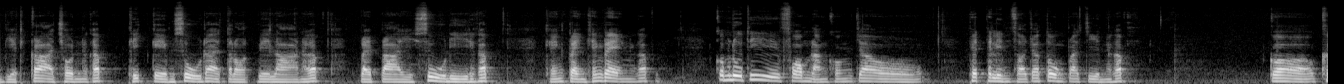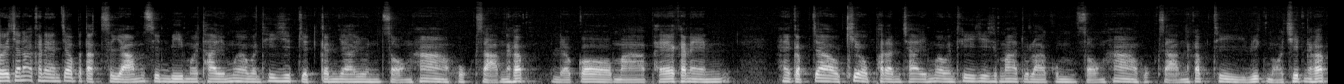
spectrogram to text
เบียดกล้าชนนะครับพลิกเกมสู้ได้ตลอดเวลานะครับ ปลายปลายๆสู้ดีนะครับ แข็งแกร่งแข็งแรงนะครับ ก็มาดูที่ฟอร์มหลังของเจ้าเพชรพลินสจโต้งปราจีนนะครับ ก็เคยชนะคะแนนเจ้าประตักสยามซินบีมวยไทยเมื่อวันที่ 27 กันยายน 2563 นะครับ แล้วก็มาแพ้คะแนนให้กับเจ้าเขี้ยวพรัญชัยเมื่อวันที่ 25 ตุลาคม 2563 นะครับที่วิกหมอชิดนะครับ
